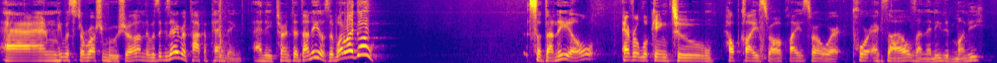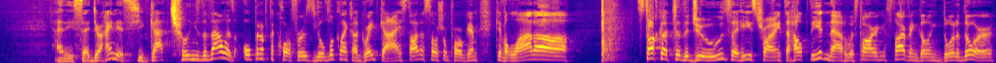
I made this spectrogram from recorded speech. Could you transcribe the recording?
And he was such a Russian Rusha, and there was a Gzera Taka pending. And he turned to Daniel and said, What do I do? So Daniel ever looking to help Klal Yisrael. Klal Yisrael were poor exiles and they needed money. And he said, Your Highness, you got trillions of dollars. Open up the coffers. You'll look like a great guy. Start a social program. Give a lot of stucco to the Jews. that he's trying to help the Yidden out who are starving, starving going door to door.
